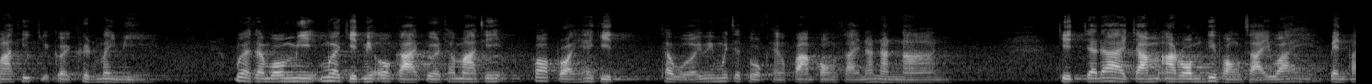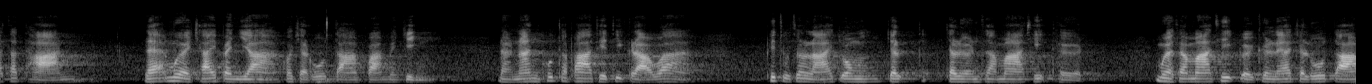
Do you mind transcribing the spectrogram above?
มาธิจิตเกิดขึ้นไม่มี เมื่อสมมีเมื่อจิตมีโอกาสเกิดสมาธิก็ปล่อยให้จิตเสวยวิมุติสุขแห่งความผ่องใสนั้นนานๆจิตจะได้จำอารมณ์ที่ผ่องใสไว้เป็นพัฒฐาน และเมื่อใช้ปัญญาก็จะรู้ตามความเป็นจริง ดังนั้นพุทธภาษิตที่กล่าวว่าพิทุทั้งหลายจงจะเจริญสมาธิเถิด เมื่อสมาธิเกิดขึ้นแล้วจะรู้ตาม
